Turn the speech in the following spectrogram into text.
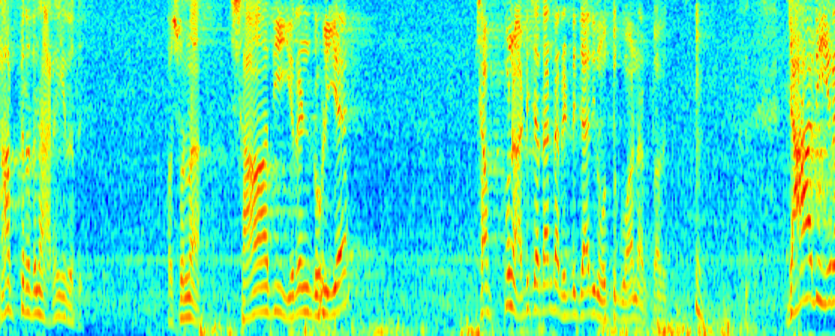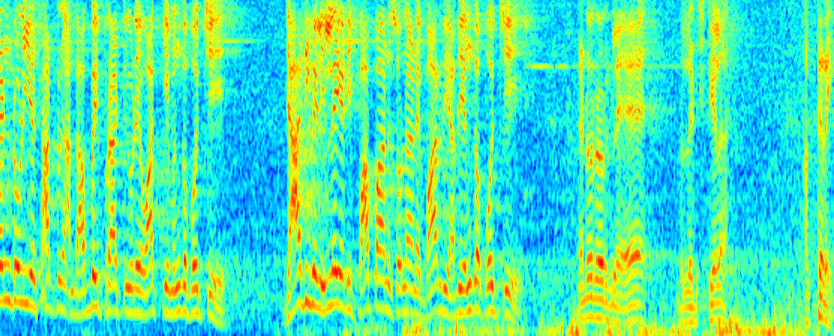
சாத்துறதுன்னா அரைகிறது அவ சொன்னா சாதி இரண்டொழிய சப்புன்னு அடிச்சா தாண்டா ரெண்டு ஜாதின்னு ஒத்துக்குவான்னு அர்த்தம் அதுக்கு. ஜாதி இரண்டொழிய சாற்றுங்க அந்த அவ்வை பிராட்டியுடைய வாக்கியம் எங்க போச்சு? ஜாதிகள் இல்லையடி பாப்பான்னு சொன்னானே பாரதி அது எங்கே போச்சு? நடுவர் அவர்களே பெல் அக்கறை.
